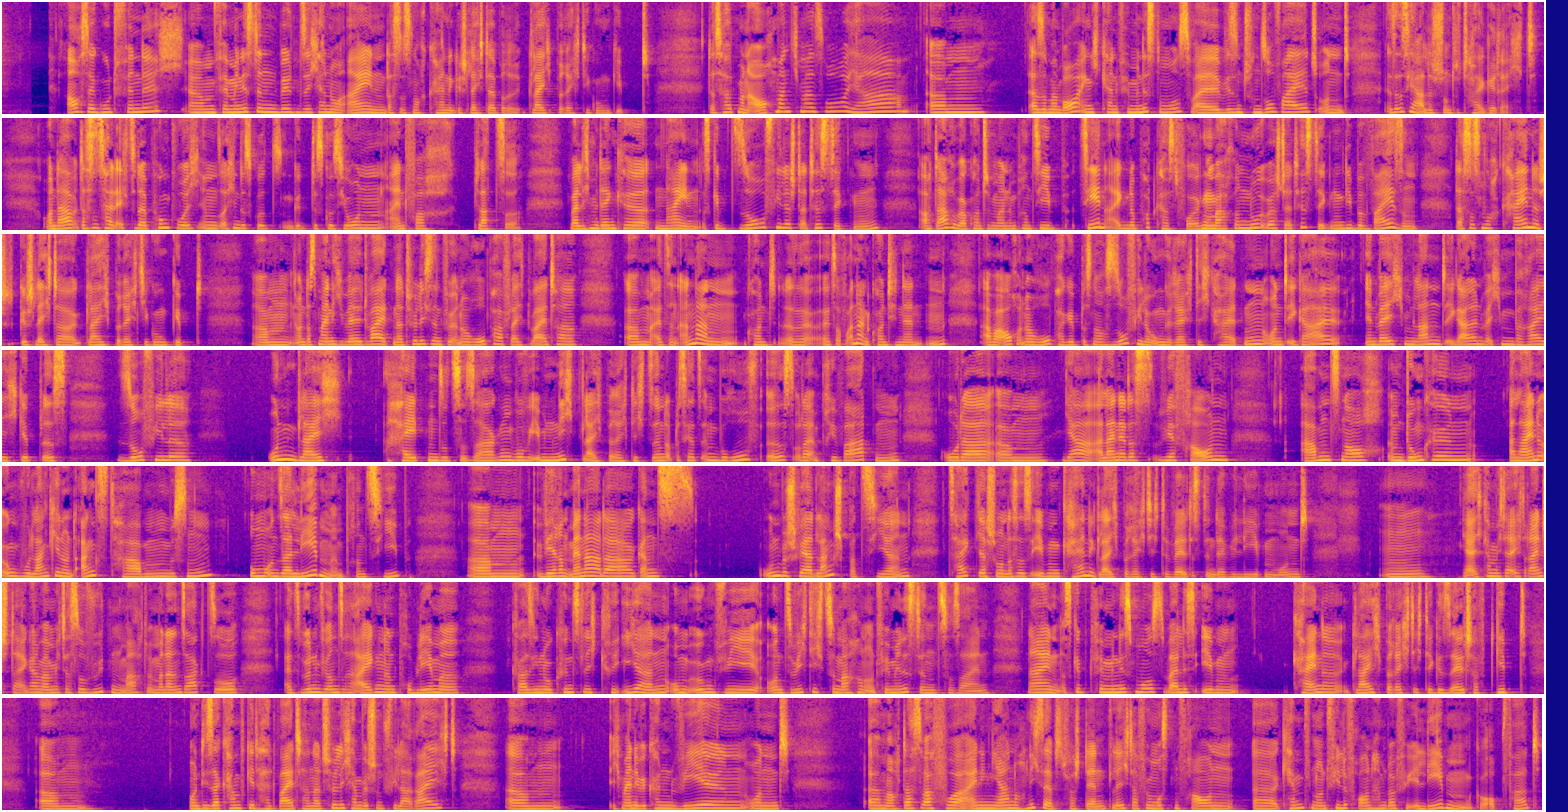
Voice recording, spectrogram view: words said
Auch sehr gut finde ich, ähm, Feministinnen bilden sich ja nur ein, dass es noch keine Geschlechtergleichberechtigung gibt. Das hört man auch manchmal so, ja. Ähm, also man braucht eigentlich keinen Feminismus, weil wir sind schon so weit und es ist ja alles schon total gerecht. Und da, das ist halt echt so der Punkt, wo ich in solchen Diskus Diskussionen einfach platze. Weil ich mir denke, nein, es gibt so viele Statistiken. Auch darüber konnte man im Prinzip zehn eigene Podcast-Folgen machen, nur über Statistiken, die beweisen, dass es noch keine Geschlechtergleichberechtigung gibt. Ähm, und das meine ich weltweit. Natürlich sind wir in Europa vielleicht weiter ähm, als in anderen Kont äh, als auf anderen Kontinenten, aber auch in Europa gibt es noch so viele Ungerechtigkeiten. Und egal in welchem Land, egal in welchem Bereich gibt es so viele Ungleichheiten sozusagen, wo wir eben nicht gleichberechtigt sind, ob das jetzt im Beruf ist oder im Privaten oder ähm, ja, alleine, dass wir Frauen abends noch im Dunkeln alleine irgendwo langgehen und Angst haben müssen um unser Leben im Prinzip, ähm, während Männer da ganz unbeschwert lang spazieren, zeigt ja schon, dass es eben keine gleichberechtigte Welt ist, in der wir leben. Und mh, mm, ja, ich kann mich da echt reinsteigern, weil mich das so wütend macht, wenn man dann sagt, so, als würden wir unsere eigenen Probleme quasi nur künstlich kreieren, um irgendwie uns wichtig zu machen und Feministinnen zu sein. Nein, es gibt Feminismus, weil es eben keine gleichberechtigte Gesellschaft gibt. Ähm, und dieser Kampf geht halt weiter. Natürlich haben wir schon viel erreicht. Ähm, ich meine, wir können wählen und ähm, auch das war vor einigen Jahren noch nicht selbstverständlich. Dafür mussten Frauen äh, kämpfen und viele Frauen haben dafür ihr Leben geopfert.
